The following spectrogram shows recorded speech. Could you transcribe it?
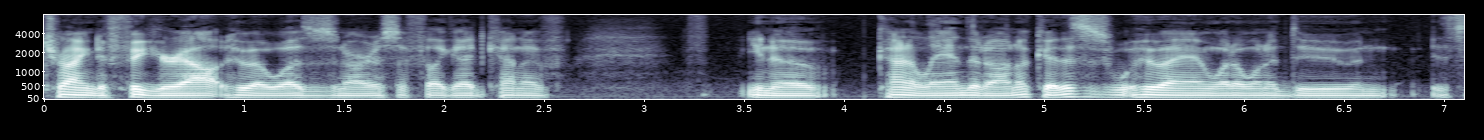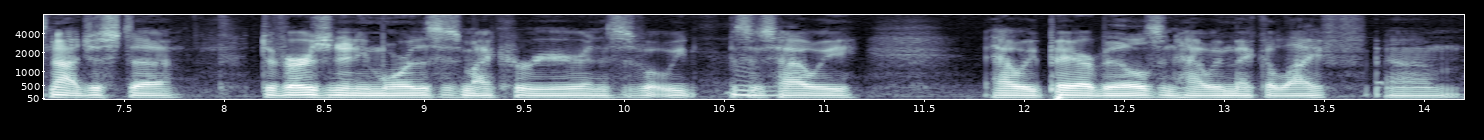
trying to figure out who I was as an artist. I felt like I'd kind of, you know, kind of landed on okay, this is who I am, what I want to do, and it's not just a diversion anymore. This is my career, and this is what we this is how we how we pay our bills and how we make a life. Um,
